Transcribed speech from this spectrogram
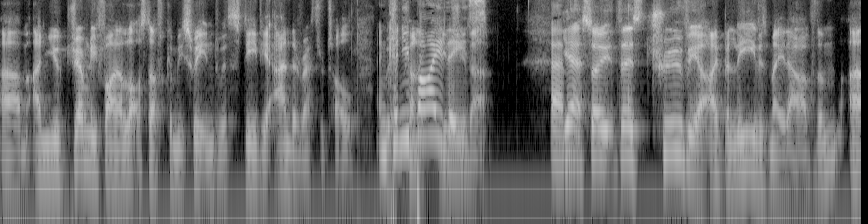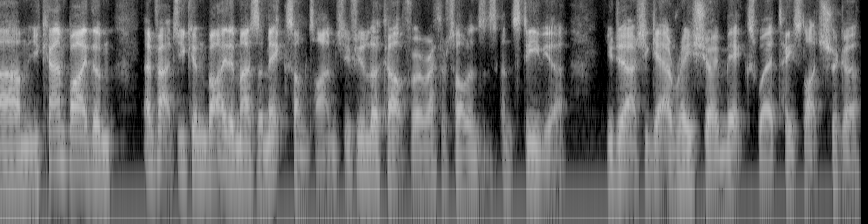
Um, and you generally find a lot of stuff can be sweetened with stevia and erythritol. And can you buy these? that. Um, yeah, so there's Truvia, I believe, is made out of them. Um, you can buy them. In fact, you can buy them as a mix sometimes. If you look up for erythritol and, and stevia, you do actually get a ratio mix where it tastes like sugar.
